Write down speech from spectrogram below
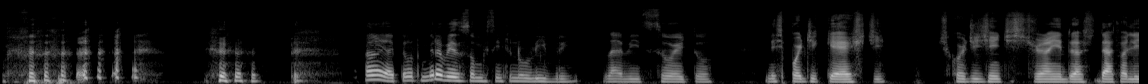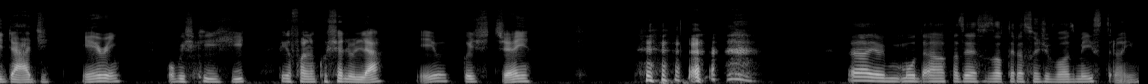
ai, ai, pela primeira vez eu estou me sentindo livre, leve e solto nesse podcast. Escor de gente estranha da, da atualidade. Eu, hein? Povo esquisito. Fica falando com o celular. Eu, coisa estranha. ah, eu mudar, fazer essas alterações de voz meio estranho.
